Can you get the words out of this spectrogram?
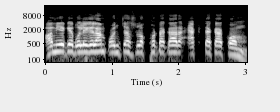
আমি একে বলে গেলাম পঞ্চাশ লক্ষ টাকার এক টাকা কম।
